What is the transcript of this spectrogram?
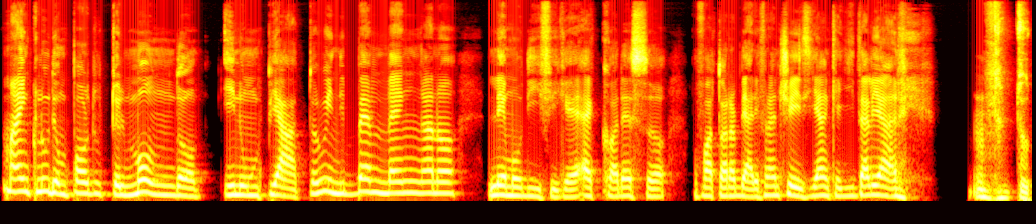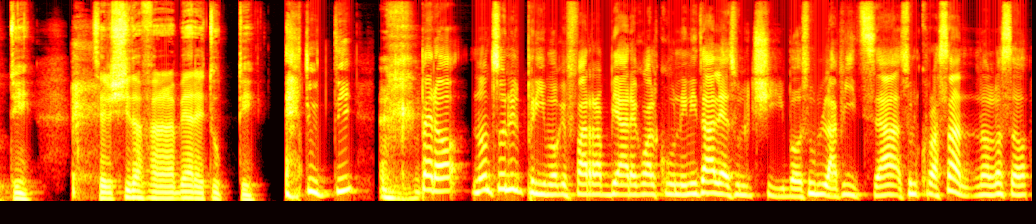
ma include un po' tutto il mondo in un piatto, quindi ben vengano le modifiche. Ecco, adesso ho fatto arrabbiare i francesi anche gli italiani, tutti. Sei riuscito a far arrabbiare tutti. tutti, Però non sono il primo che fa arrabbiare qualcuno in Italia sul cibo, sulla pizza, sul croissant, non lo so,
